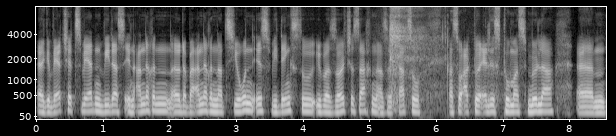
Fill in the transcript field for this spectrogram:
äh, gewertschätzt werden, wie das in anderen äh, oder bei anderen Nationen ist. Wie denkst du über solche Sachen? Also gerade so, was so aktuell ist, Thomas Müller, ähm,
